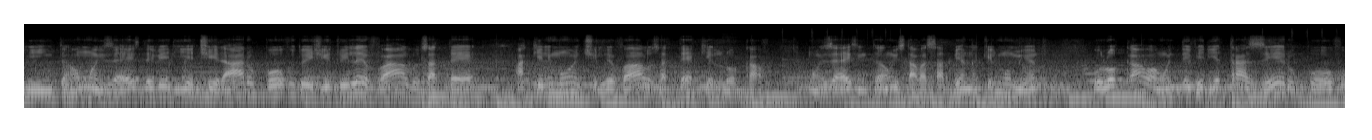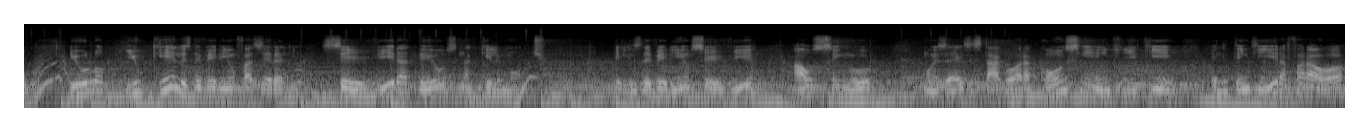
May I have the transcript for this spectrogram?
E então Moisés deveria tirar o povo do Egito e levá-los até aquele monte, levá-los até aquele local. Moisés então estava sabendo naquele momento o local aonde deveria trazer o povo e o, e o que eles deveriam fazer ali: servir a Deus naquele monte. Eles deveriam servir ao Senhor. Moisés está agora consciente de que ele tem que ir a Faraó,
